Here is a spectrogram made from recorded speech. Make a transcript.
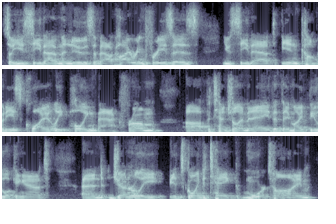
So you see that in the news about hiring freezes. You see that in companies quietly pulling back from uh, potential M&A that they might be looking at. And generally, it's going to take more time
